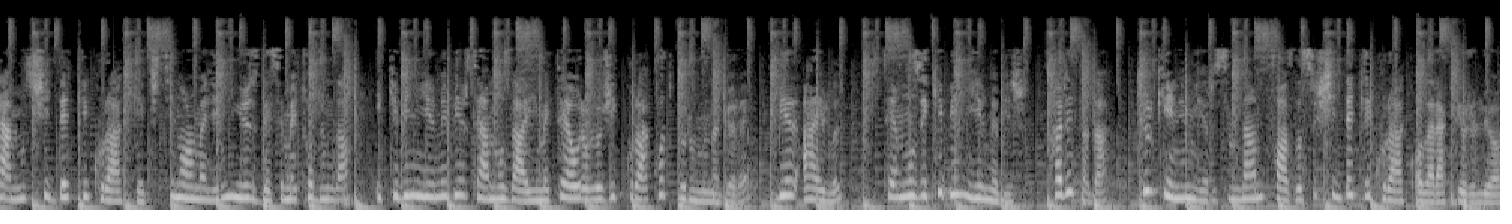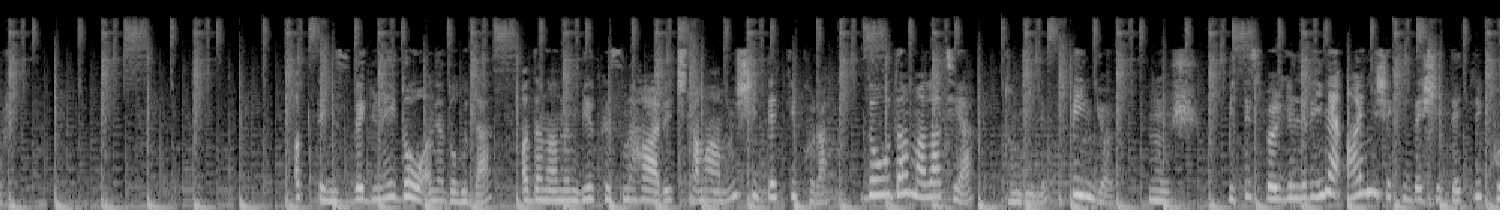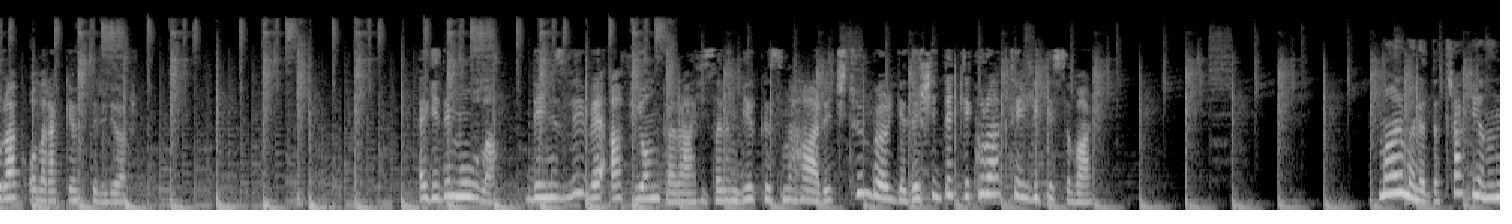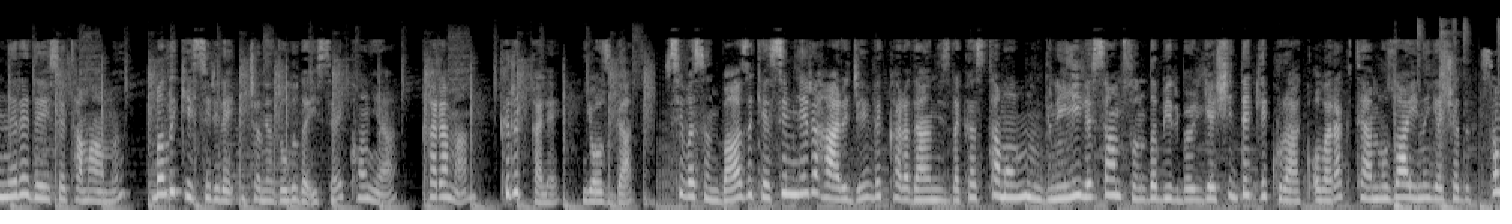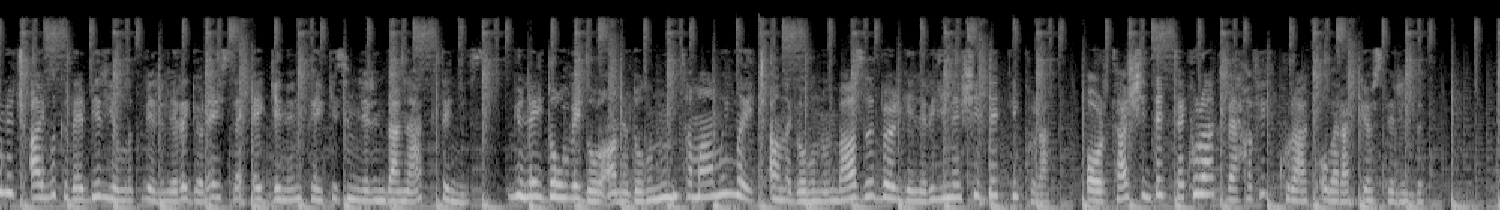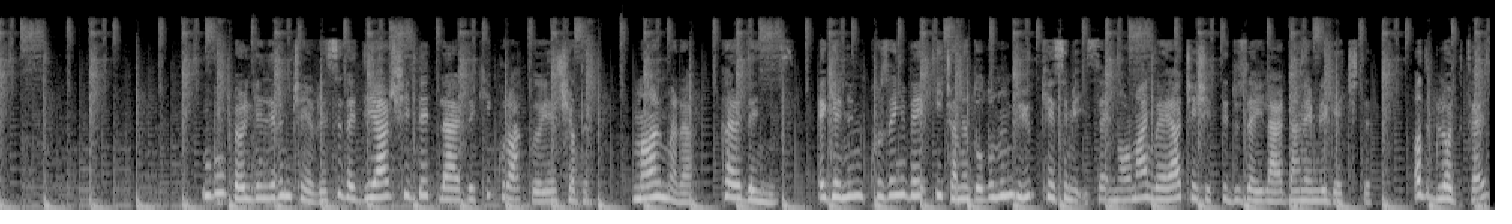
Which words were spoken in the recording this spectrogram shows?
Temmuz şiddetli kurak geçti normalin yüzdesi metodunda, 2021 Temmuz ayı meteorolojik kuraklık durumuna göre, 1 aylık, Temmuz 2021, haritada, Türkiye'nin yarısından fazlası şiddetli kurak olarak görülüyor. Akdeniz ve Güneydoğu Anadolu'da, Adana'nın bir kısmı hariç tamamı şiddetli kurak. Doğuda Malatya, Tunceli, Bingöl, Muş, Bitlis bölgeleri yine aynı şekilde şiddetli kurak olarak gösteriliyor. Ege'de Muğla, Denizli ve Afyonkarahisar'ın bir kısmı hariç tüm bölgede şiddetli kurak tehlikesi var. Marmara'da Trakya'nın neredeyse tamamı, Balıkesir ile İç Anadolu'da ise Konya, Karaman, Kırıkkale, Yozgat, Sivas'ın bazı kesimleri harici ve Karadeniz'de Kastamonu'nun güneyi ile Samsun'da bir bölge şiddetli kurak olarak Temmuz ayını yaşadı. Son 3 aylık ve 1 yıllık verilere göre ise Ege'nin kıyı kesimlerinden Akdeniz, Güneydoğu ve Doğu Anadolu'nun tamamıyla İç Anadolu'nun bazı bölgeleri yine şiddetli kurak, orta şiddette kurak ve hafif kurak olarak gösterildi. Bu bölgelerin çevresi de diğer şiddetlerdeki kuraklığı yaşadı. Marmara, Karadeniz, Ege'nin kuzeyi ve İç Anadolu'nun büyük kesimi ise normal veya çeşitli düzeylerden emri geçti. Adı blog'te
